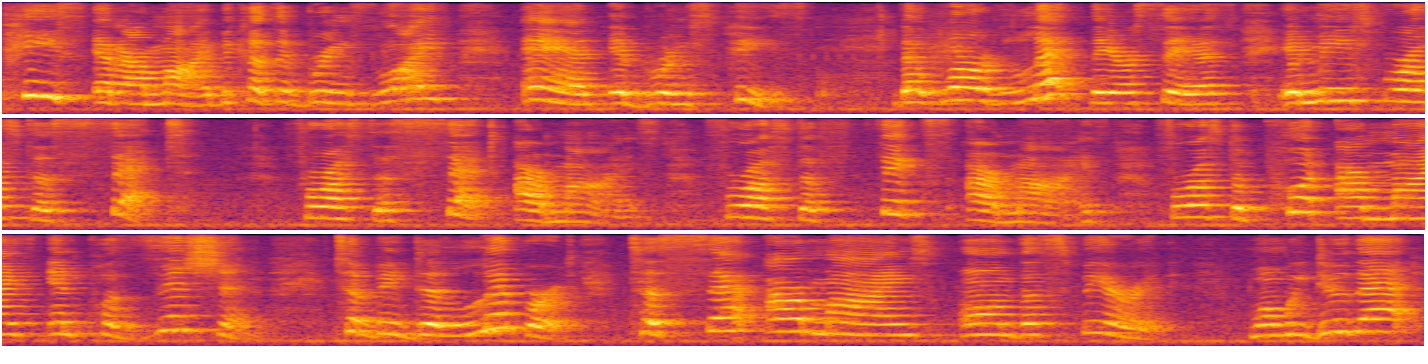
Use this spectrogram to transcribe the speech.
peace in our mind because it brings life and it brings peace. That word let there says it means for us to set, for us to set our minds, for us to fix our minds, for us to put our minds in position to be deliberate, to set our minds on the Spirit. When we do that,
